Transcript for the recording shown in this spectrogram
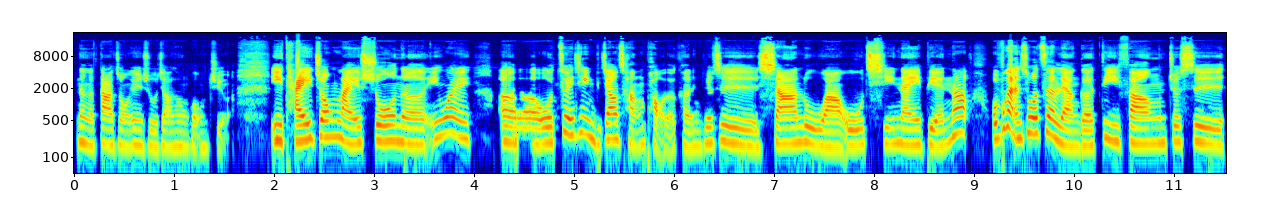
那个大众运输交通工具嘛。以台中来说呢，因为呃，我最近比较常跑的可能就是沙鹿啊、梧栖那一边，那我不敢说这两个地方就是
